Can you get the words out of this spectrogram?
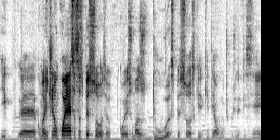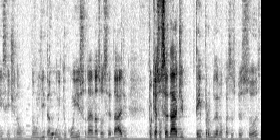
E é, como a gente não conhece essas pessoas, eu conheço umas duas pessoas que, que têm algum tipo de deficiência, a gente não, não lida muito com isso né, na sociedade, porque a sociedade tem problema com essas pessoas.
